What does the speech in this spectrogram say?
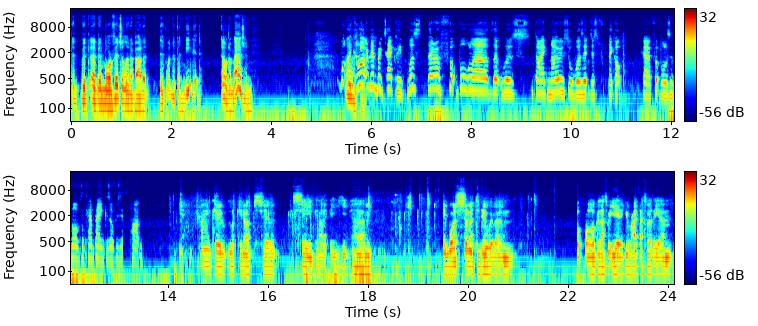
had been more vigilant about it, it wouldn't have been needed. I would imagine. Well, I Oh. can't remember exactly. Was there a footballer that was diagnosed, or was it just they got uh, footballers involved in the campaign? Because obviously it's a pun. Yeah, I'm trying to look it up to see. 'cause I, y- um, it was something to do with um, football because that's what you you're right. That's where the um,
